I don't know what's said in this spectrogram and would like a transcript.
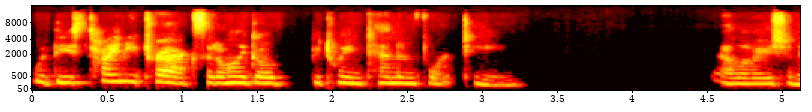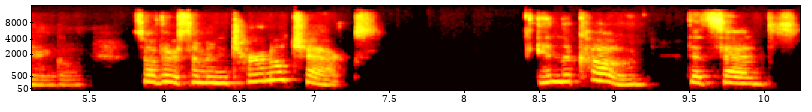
with these tiny tracks that only go between 10 and 14 elevation angle. So there's some internal checks in the code that says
